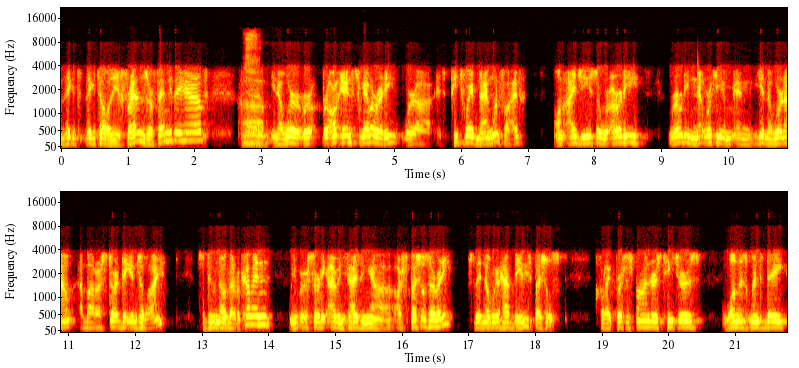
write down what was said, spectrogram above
they could they could tell any friends or family they have. Yeah. Um, you know, we're, we're we're on Instagram already. We're uh, it's Peachwave nine one five on IG. So we're already we're already networking and, and, getting the word out about our start date in July, so people know that we're coming. We were starting advertising uh, our specials already, so they know we're gonna have daily specials for like first responders, teachers, Wellness Wednesday.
